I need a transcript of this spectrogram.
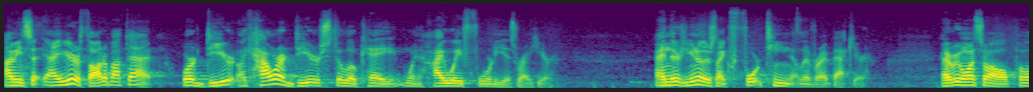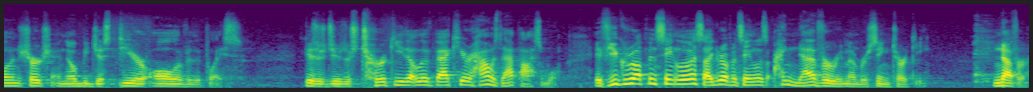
I mean, so, have you ever thought about that? Or deer, like how are deer still okay when Highway 40 is right here? And there's, you know, there's like 14 that live right back here. Every once in a while, I'll pull into church and there'll be just deer all over the place. Because there's, there's turkey that live back here. How is that possible? If you grew up in St. Louis, I grew up in St. Louis, I never remember seeing turkey. Never.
